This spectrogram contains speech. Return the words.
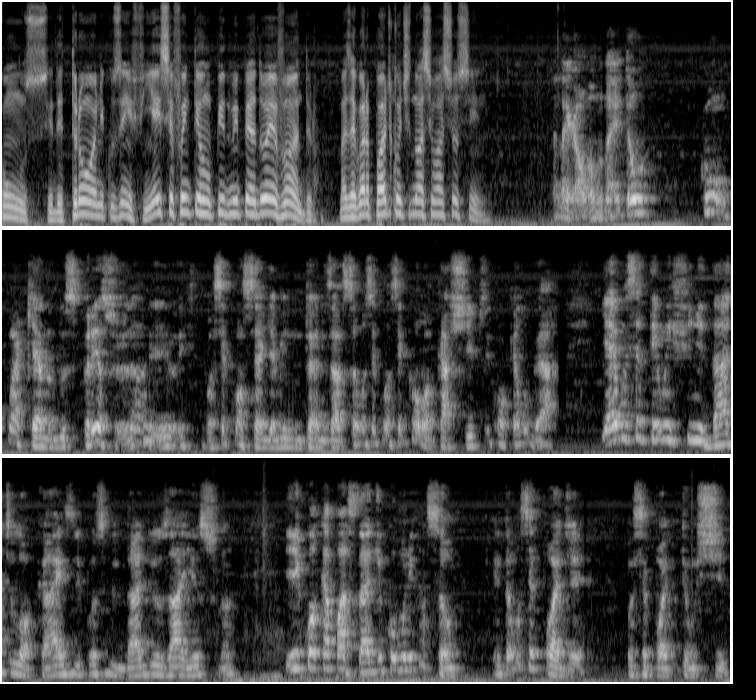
com os eletrônicos, enfim. E aí você foi interrompido, me perdoe, Evandro. Mas agora pode continuar seu raciocínio. Tá legal, vamos lá. Então, com, com a queda dos preços, né, você consegue a miniaturização, você consegue colocar chips em qualquer lugar. E aí você tem uma infinidade de locais de possibilidade de usar isso, né? E com a capacidade de comunicação. Então você pode, você pode ter um chip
